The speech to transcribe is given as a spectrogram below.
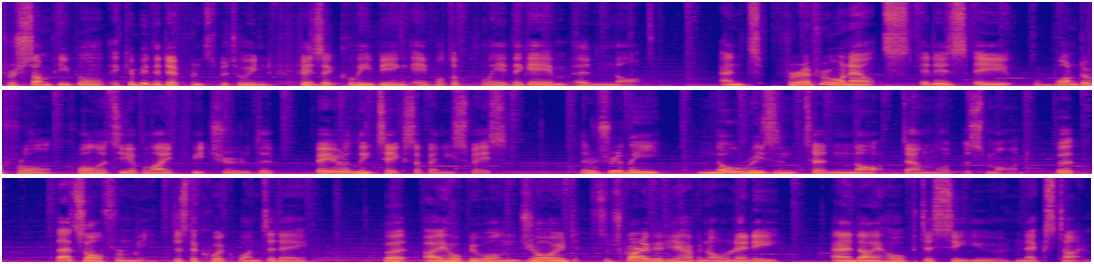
for some people it can be the difference between physically being able to play the game and not. And for everyone else, it is a wonderful quality of life feature that barely takes up any space. There's really no reason to not download this mod. But that's all from me, just a quick one today. But I hope you all enjoyed, subscribe if you haven't already, and I hope to see you next time.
